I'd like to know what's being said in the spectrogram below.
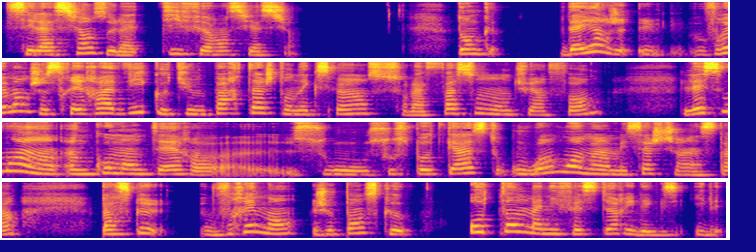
c'est la science de la différenciation. Donc, d'ailleurs, vraiment, je serais ravie que tu me partages ton expérience sur la façon dont tu informes. Laisse-moi un, commentaire euh, sous, sous, ce podcast ou envoie-moi un message sur Insta parce que vraiment, je pense que autant de manifesteurs il, il,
